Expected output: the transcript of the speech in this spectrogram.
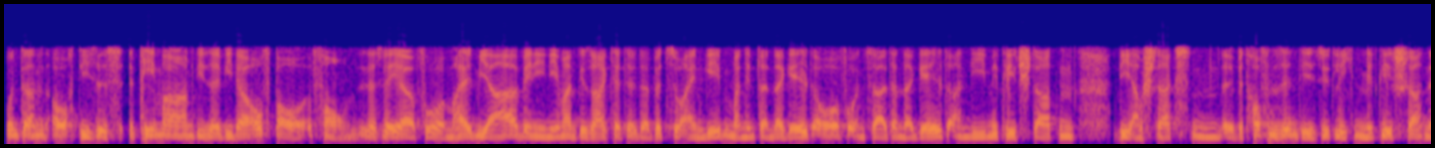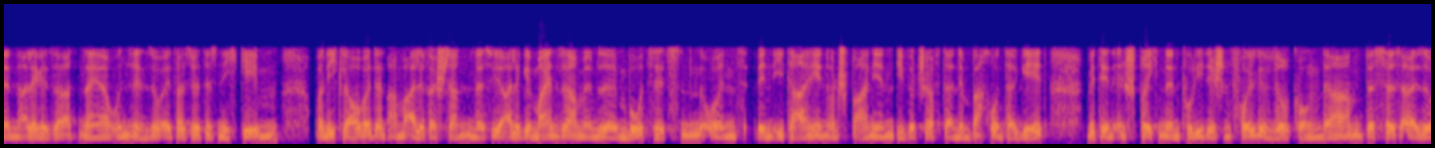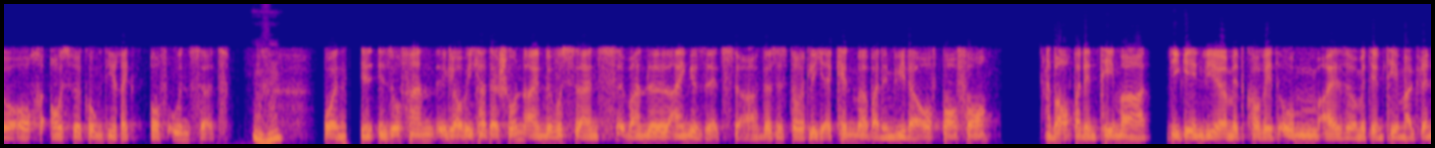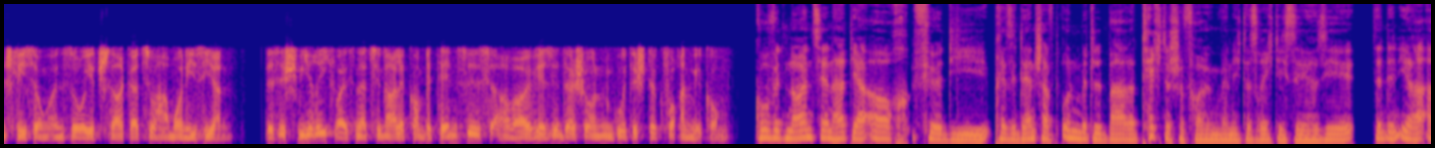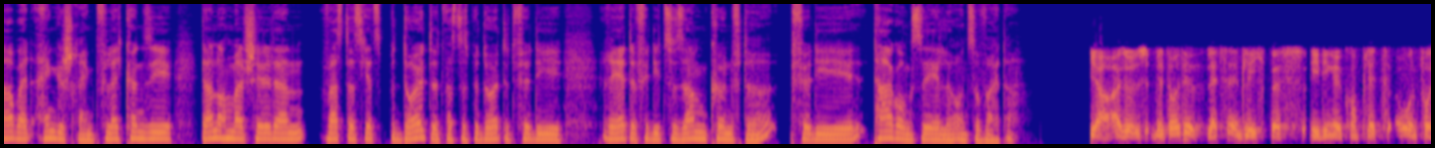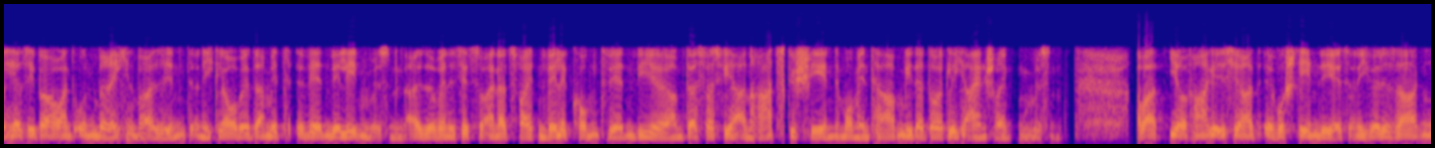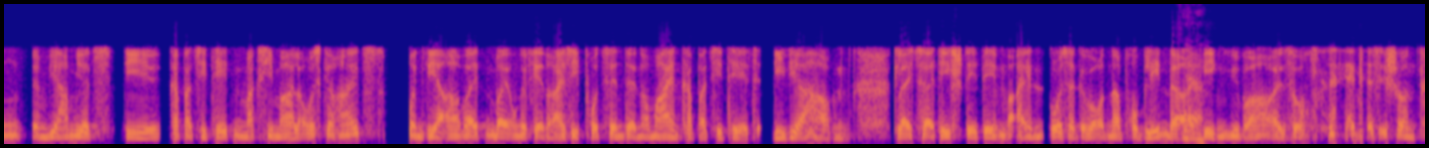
Und dann auch dieses Thema dieser Wiederaufbaufonds. Das wäre ja vor einem halben Jahr, wenn Ihnen jemand gesagt hätte, da wird so einen geben, man nimmt dann da Geld auf und zahlt dann da Geld an die Mitgliedstaaten, die am stärksten äh, betroffen sind. Die südlichen Mitgliedstaaten hätten alle gesagt, naja, Unsinn, so etwas wird es nicht geben. Und ich glaube, dann haben alle verstanden, dass wir alle gemeinsam im selben Boot sitzen und wenn Italien und Spanien die Wirtschaft dann im Bach runtergeht, mit den entsprechenden politischen Folgewirkungen da, dass das also auch Auswirkungen direkt auf uns hat. Mhm. Und insofern, glaube ich, hat er schon einen Bewusstseinswandel eingesetzt. Ja. Das ist deutlich erkennbar bei dem Wiederaufbaufonds. Aber auch bei dem Thema, wie gehen wir mit Covid um, also mit dem Thema Grenzschließung und so jetzt stärker zu harmonisieren. Das ist schwierig, weil es nationale Kompetenz ist, aber wir sind da schon ein gutes Stück vorangekommen. Covid-19 hat ja auch für die Präsidentschaft unmittelbare technische Folgen, wenn ich das richtig sehe. Sie sind in ihrer Arbeit eingeschränkt. Vielleicht können Sie da nochmal schildern, was das jetzt bedeutet, was das bedeutet für die Räte, für die Zusammenkünfte, für die Tagungssäle und so weiter. Ja, also es bedeutet letztendlich, dass die Dinge komplett unvorhersehbar und unberechenbar sind. Und ich glaube, damit werden wir leben müssen. Also wenn es jetzt zu einer zweiten Welle kommt, werden wir das, was wir an Ratsgeschehen im Moment haben, wieder deutlich einschränken müssen. Aber Ihre Frage ist ja, wo stehen wir jetzt? Und ich würde sagen, wir haben jetzt die Kapazitäten maximal ausgereizt. Und wir arbeiten bei ungefähr 30 Prozent der normalen Kapazität, die wir haben. Gleichzeitig steht dem ein größer gewordener Problemberg ja. gegenüber. Also das ist schon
